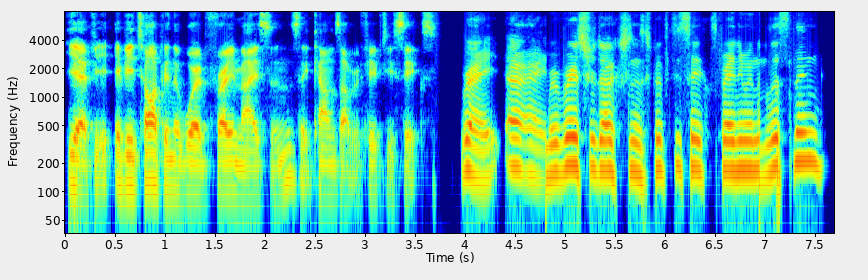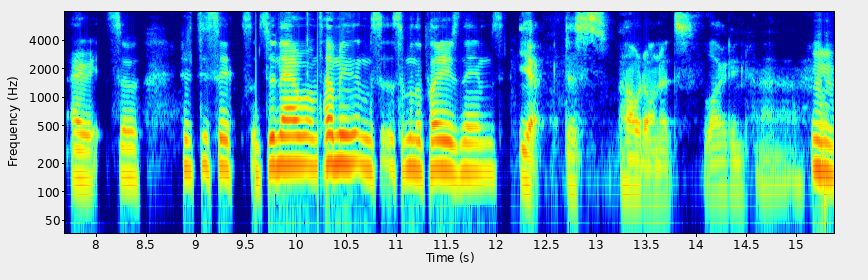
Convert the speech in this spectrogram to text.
Yeah, if you, if you type in the word Freemasons, it comes up with 56. Right. All right. Reverse reduction is 56 for anyone listening. All right. So 56. So now um, tell me some of the players' names. Yeah. Just hold on. It's loading. Uh, mm-hmm.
